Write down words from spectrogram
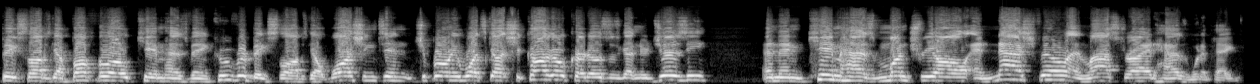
Big Slob's got Buffalo. Kim has Vancouver. Big Slob's got Washington. Jabroni What's got Chicago. Cardozo's got New Jersey. And then Kim has Montreal and Nashville, and Last Ride has Winnipeg.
